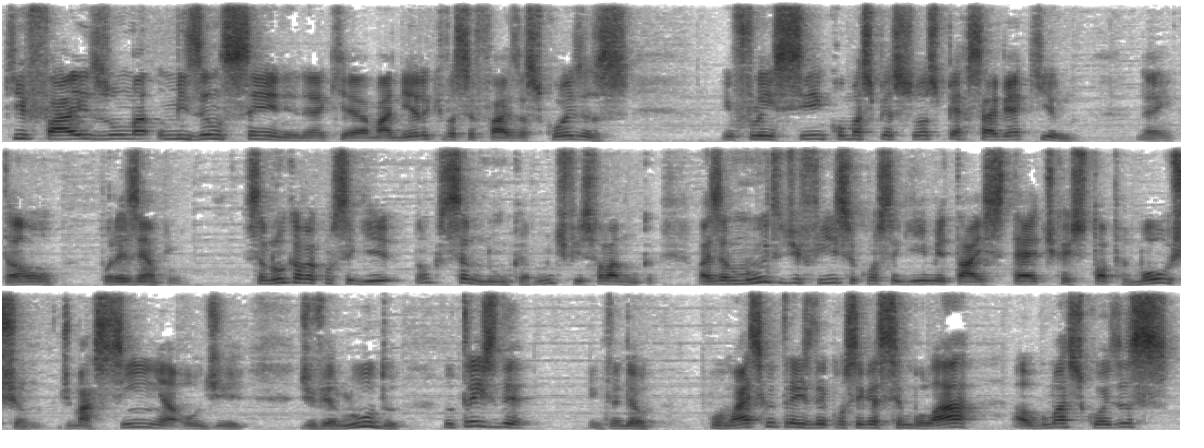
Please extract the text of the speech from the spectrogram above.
que faz uma, um mise-en-scène, né? Que é a maneira que você faz as coisas influencia em como as pessoas percebem aquilo. Né? Então, por exemplo, você nunca vai conseguir. Não que você nunca, é muito difícil falar nunca. Mas é muito difícil conseguir imitar a estética stop motion, de massinha ou de, de veludo, no 3D. Entendeu? Por mais que o 3D consiga simular, algumas coisas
